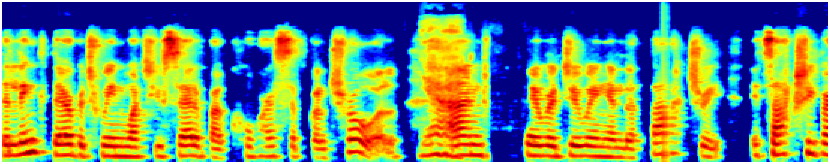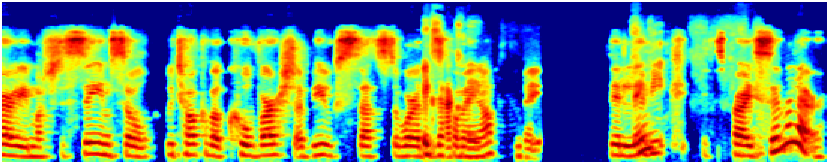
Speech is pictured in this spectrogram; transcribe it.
the link there between what you said about coercive control yeah. and they were doing in the factory, it's actually very much the same. So we talk about covert abuse, that's the word exactly. that's coming up to me. The link is very similar.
